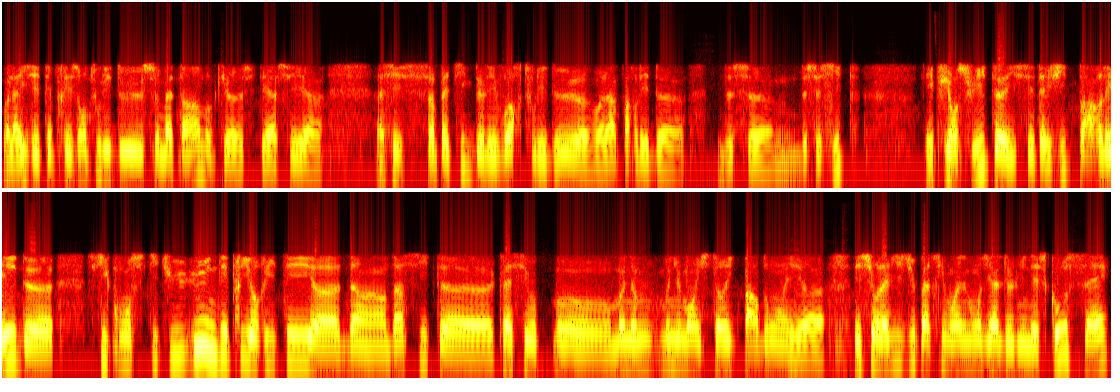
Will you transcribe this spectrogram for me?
voilà, ils étaient présents tous les deux ce matin, donc euh, c'était assez assez sympathique de les voir tous les deux, voilà, parler de de ce de ce site. Et puis ensuite, euh, il s'est agi de parler de ce qui constitue une des priorités euh, d'un site euh, classé au, monument historique pardon, et, et sur la liste du patrimoine mondial de l'UNESCO, c'est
